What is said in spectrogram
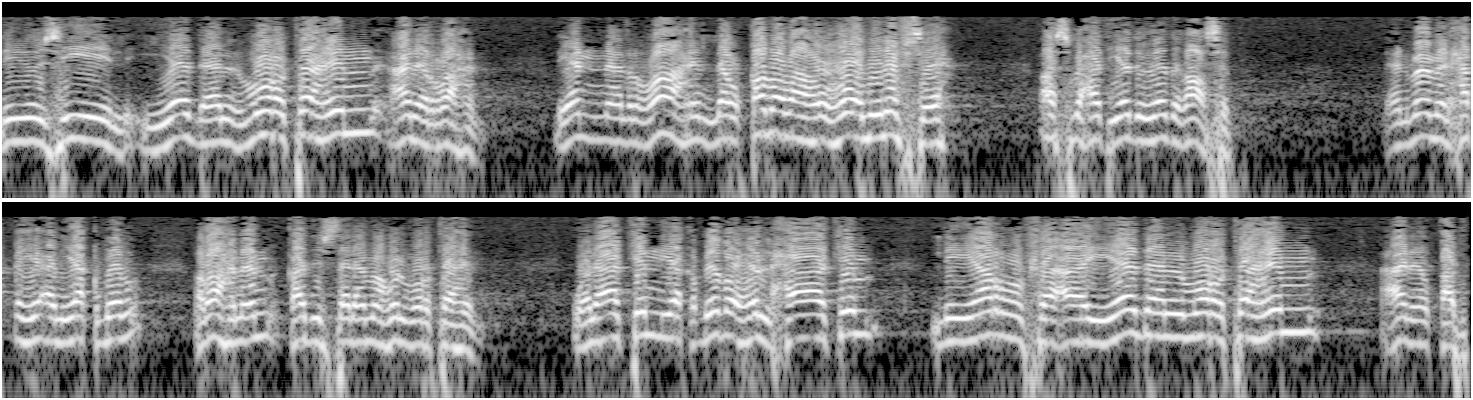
ليزيل يد المرتهن عن الرهن. لأن الراهن لو قبضه هو بنفسه أصبحت يده يد غاصب. لأن ما من حقه أن يقبض رهنا قد استلمه المرتهن ولكن يقبضه الحاكم ليرفع يد المرتهن عن القبض.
